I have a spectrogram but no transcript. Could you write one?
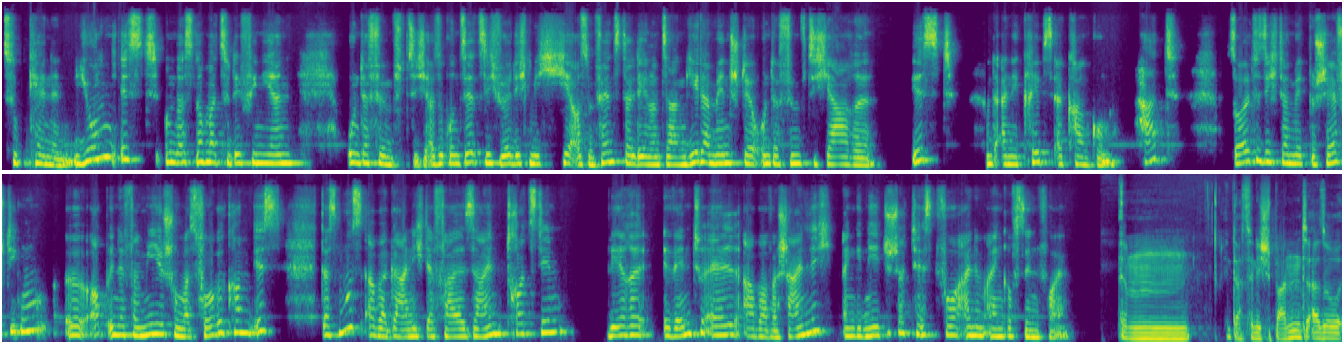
zu kennen. Jung ist, um das nochmal zu definieren, unter 50. Also grundsätzlich würde ich mich hier aus dem Fenster lehnen und sagen, jeder Mensch, der unter 50 Jahre ist und eine Krebserkrankung hat, sollte sich damit beschäftigen, äh, ob in der Familie schon was vorgekommen ist. Das muss aber gar nicht der Fall sein. Trotzdem wäre eventuell, aber wahrscheinlich ein genetischer Test vor einem Eingriff sinnvoll. Ähm, das finde ich spannend. Also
